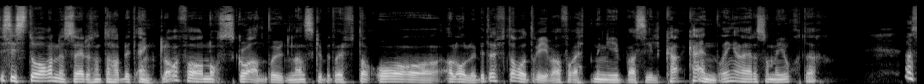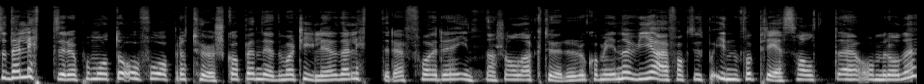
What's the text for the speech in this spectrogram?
De siste årene så er det sånn at det har blitt enklere for norske og andre utenlandske bedrifter og oljebedrifter å drive forretning i Brasil. Hva, hva endringer er det som er gjort der? Altså det er lettere på en måte å få operatørskap enn det det var tidligere. Det er lettere for eh, internasjonale aktører å komme inn. Og vi er faktisk på, innenfor presalt-området,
